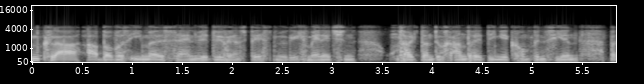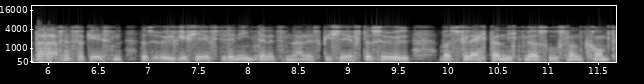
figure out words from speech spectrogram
unklar, aber was immer es sein wird, wir werden es bestmöglich managen und halt dann durch andere Dinge kompensieren. Man darf nicht vergessen, das Ölgeschäft ist ein internationales Geschäft. Das Öl, was vielleicht dann nicht mehr aus Russland kommt,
